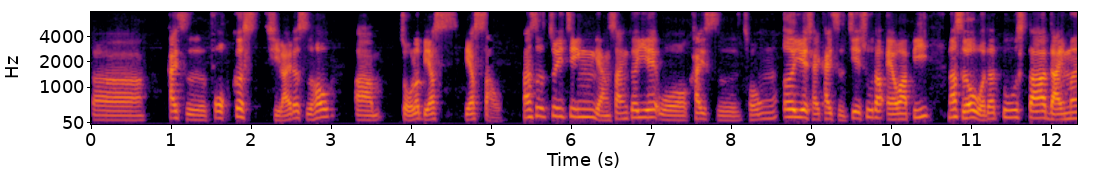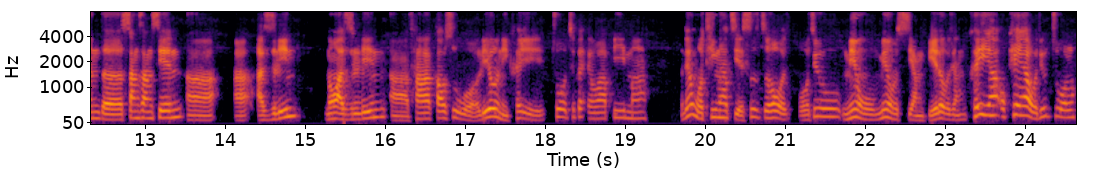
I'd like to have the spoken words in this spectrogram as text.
呃开始 focus 起来的时候啊、走了比较比较少。但是最近两三个月，我开始从二月才开始接触到 LRB，那时候我的 Two Star Diamond 的上上线啊啊 Azlin No Azlin 啊，他告诉我六你可以做这个 LRB 吗？反正我听他解释之后，我就没有没有想别的，我讲可以啊，OK 啊，我就做咯。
